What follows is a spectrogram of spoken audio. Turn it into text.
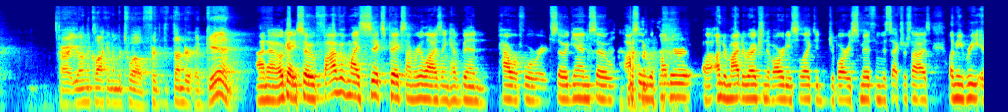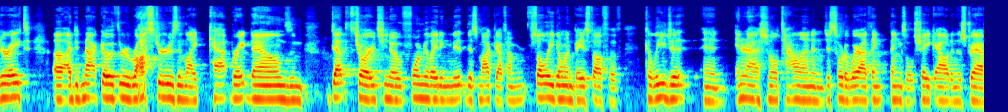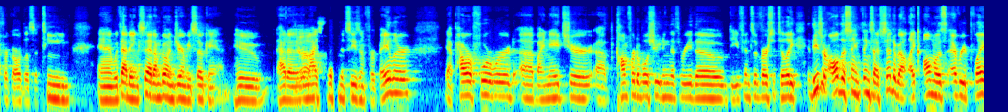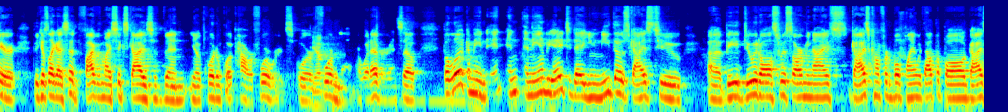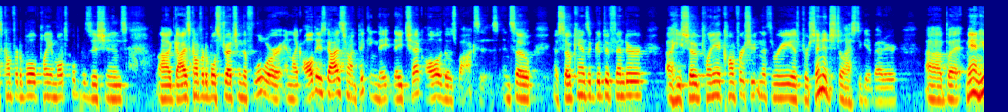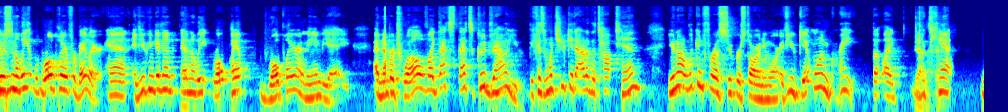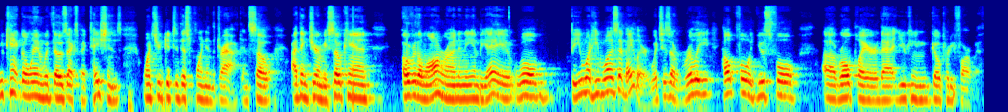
All right, you're on the clock at number 12 for the Thunder again. I know. Okay, so five of my six picks I'm realizing have been power forward. So again, so obviously the Thunder uh, under my direction have already selected Jabari Smith in this exercise. Let me reiterate: uh, I did not go through rosters and like cap breakdowns and depth charts. You know, formulating this mock draft. I'm solely going based off of collegiate and international talent and just sort of where I think things will shake out in this draft, regardless of team. And with that being said, I'm going Jeremy Sochan, who had a, yeah. nice season for Baylor. Yeah, power forward uh, by nature, uh, comfortable shooting the three though, defensive versatility. These are all the same things I've said about like almost every player because, like I said, five of my six guys have been you know quote unquote power forwards or yep. four men or whatever. And so, but look, I mean, in, in, in the NBA today, you need those guys to uh, be do it all Swiss Army knives, guys comfortable playing without the ball, guys comfortable playing multiple positions, uh, guys comfortable stretching the floor, and like all these guys who I'm picking, they they check all of those boxes. And so, you know, Sochan's a good defender. Uh, he showed plenty of comfort shooting the three. His percentage still has to get better. Uh, but man, he was an elite role player for Baylor. And if you can get an, an elite role play, role player in the NBA at number 12, like that's that's good value because once you get out of the top 10, you're not looking for a superstar anymore. If you get one, great, but like yeah, you can't true. you can't go in with those expectations once you get to this point in the draft. And so I think Jeremy Sochan over the long run in the NBA will be what he was at Baylor, which is a really helpful, useful uh, role player that you can go pretty far with.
